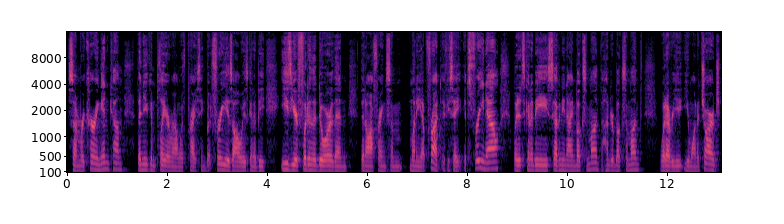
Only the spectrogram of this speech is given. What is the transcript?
some recurring income, then you can play around with pricing. But free is always going to be easier foot in the door than than offering some money up front. If you say it's free now, but it's going to be 79 bucks a month, 100 bucks a month, whatever you, you want to charge,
